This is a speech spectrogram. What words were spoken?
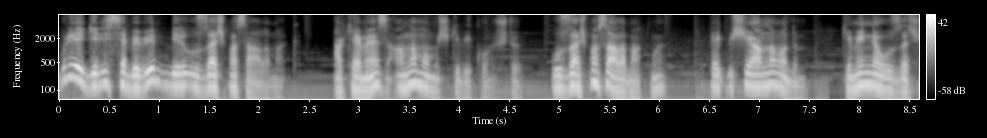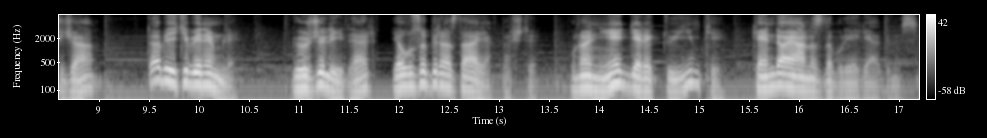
Buraya geliş sebebim bir uzlaşma sağlamak. Akemez anlamamış gibi konuştu. Uzlaşma sağlamak mı? Pek bir şey anlamadım. Kiminle uzlaşacağım? Tabii ki benimle. Gürcü lider Yavuz'a biraz daha yaklaştı. Buna niye gerek duyayım ki? Kendi ayağınızla buraya geldiniz.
